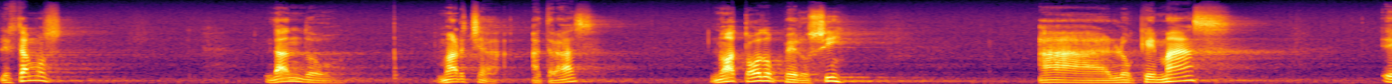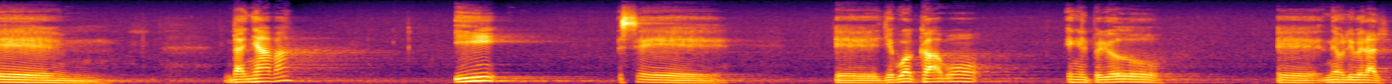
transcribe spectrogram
Le estamos dando marcha atrás, no a todo, pero sí a lo que más eh, dañaba y se eh, llevó a cabo en el periodo eh, neoliberal.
